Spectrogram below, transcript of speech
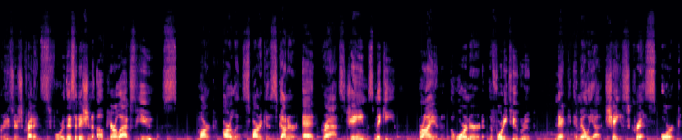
Producers credits for this edition of Parallax Views. Mark, Arlen, Spartacus, Gunner, Ed, Gratz, James, Mickey, Brian, The War Nerd, The 42 Group, Nick, Emilia, Chase, Chris, Orc,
